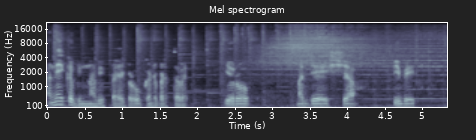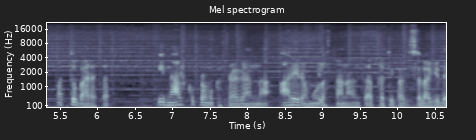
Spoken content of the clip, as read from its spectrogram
ಅನೇಕ ಭಿನ್ನಾಭಿಪ್ರಾಯಗಳು ಕಂಡುಬರ್ತವೆ. ಯುರೋಪ್, ಮಧ್ಯ ಏಷ್ಯಾ, ಟಿಬೇಟ್ ಮತ್ತು ಭಾರತ. ಈ ನಾಲ್ಕು ಪ್ರಮುಖ ಸ್ಥಳಗಳನ್ನು ಆರ್ಯರ ಮೂಲಸ್ಥಾನ ಅಂತ ಪ್ರತಿಪಾದಿಸಲಾಗಿದೆ.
